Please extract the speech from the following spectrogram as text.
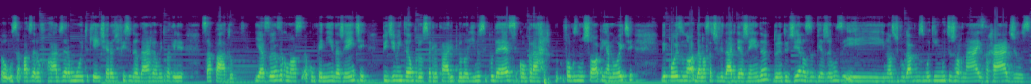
os sapatos eram forrados, era muito quente, era difícil de andar realmente com aquele sapato. E a Zanza, com, nós, com o peninho da gente, pediu então para o secretário e para o Norino se pudesse comprar. Fomos num shopping à noite, depois da nossa atividade de agenda. Durante o dia nós viajamos e nós divulgávamos muito em muitos jornais, rádios,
